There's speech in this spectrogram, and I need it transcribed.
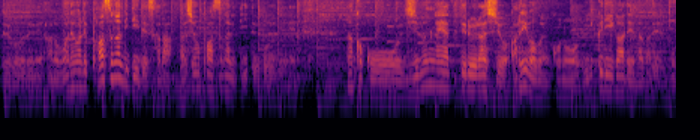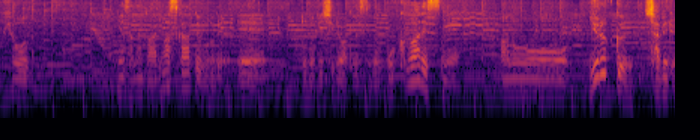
ということでね、あの、我々パーソナリティですから、ラジオパーソナリティということでね、なんかこう、自分がやってるラジオ、あるいはこのウィークリーガーデンの中で目標、皆さん何かありますかということで、えー、お届けしてるわけですけど、僕はですね、あのーゆるく喋る。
